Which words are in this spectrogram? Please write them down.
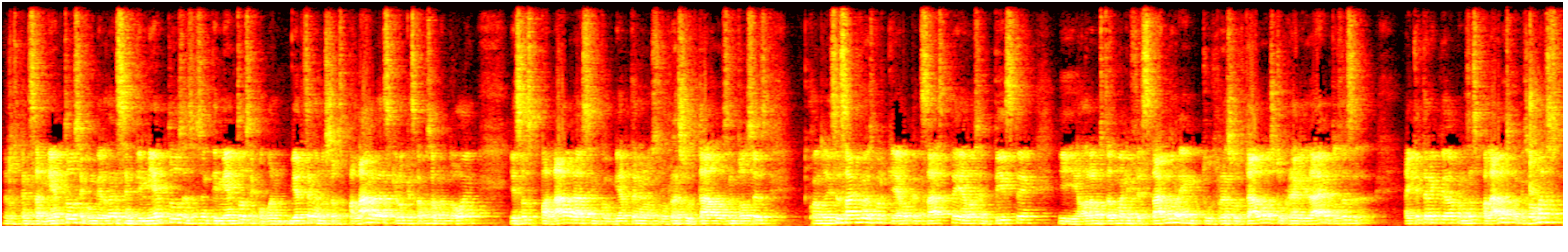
los pensamientos se convierten en sentimientos, esos sentimientos se convierten en nuestras palabras, que es lo que estamos hablando hoy, y esas palabras se convierten en nuestros resultados. Entonces, cuando dices algo es porque ya lo pensaste, ya lo sentiste y ahora lo estás manifestando en tus resultados, tu realidad. Entonces, hay que tener cuidado con esas palabras porque son más,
